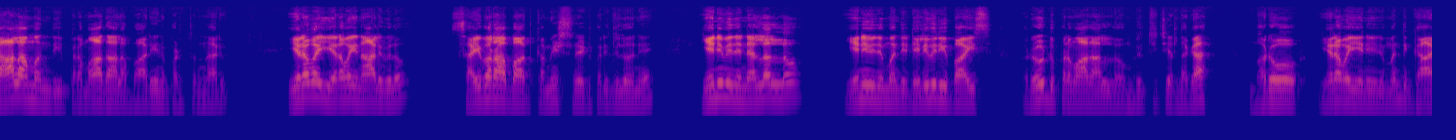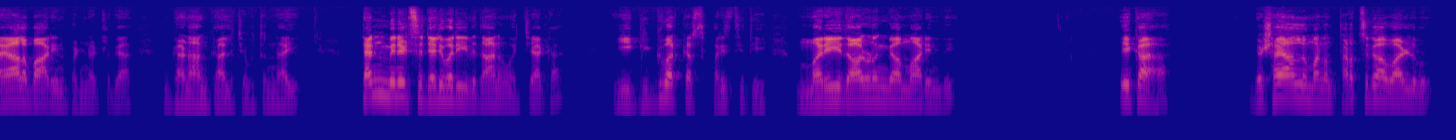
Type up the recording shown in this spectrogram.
చాలామంది ప్రమాదాల బారిన పడుతున్నారు. ఇరవై ఇరవై నాలుగులో సైబరాబాద్ కమిషనరేట్ పరిధిలోనే ఎనిమిది నెలల్లో ఎనిమిది మంది డెలివరీ బాయ్స్ రోడ్డు ప్రమాదాల్లో మృతి చెందగా మరో ఇరవై ఎనిమిది మంది గాయాల బారిన పడినట్లుగా గణాంకాలు చెబుతున్నాయి. టెన్ మినిట్స్ డెలివరీ విధానం వచ్చాక ఈ గిగ్ వర్కర్స్ పరిస్థితి మరీ దారుణంగా మారింది. ఇక విషయాలను మనం తరచుగా వాళ్ళు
